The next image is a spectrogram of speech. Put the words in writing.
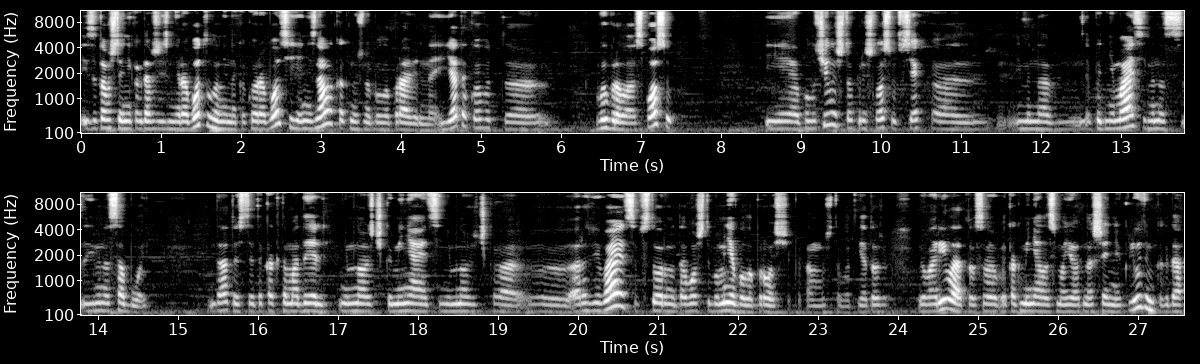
из-за того, что я никогда в жизни не работала ни на какой работе, я не знала, как нужно было правильно. И я такой вот э, выбрала способ, и получилось, что пришлось вот всех э, именно поднимать именно, с, именно собой да, то есть это как-то модель немножечко меняется, немножечко э, развивается в сторону того, чтобы мне было проще, потому что вот я тоже говорила, то свое, как менялось мое отношение к людям, когда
